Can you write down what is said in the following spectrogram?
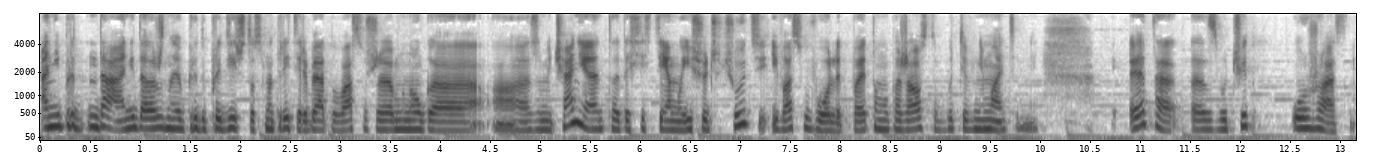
Они, да, они должны предупредить, что смотрите, ребята, у вас уже много а, замечаний от этой системы, еще чуть-чуть, и вас уволят. Поэтому, пожалуйста, будьте внимательны. Это э, звучит ужасно.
